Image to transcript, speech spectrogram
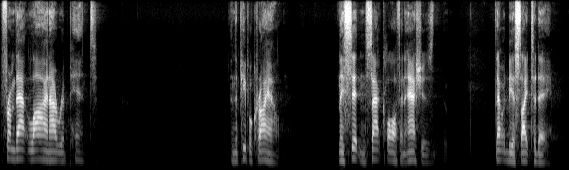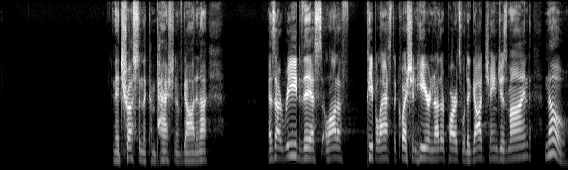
from that lie and I repent. And the people cry out. And they sit in sackcloth and ashes. That would be a sight today. And they trust in the compassion of God. And I, as I read this, a lot of people ask the question here and in other parts well, did God change his mind? No.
